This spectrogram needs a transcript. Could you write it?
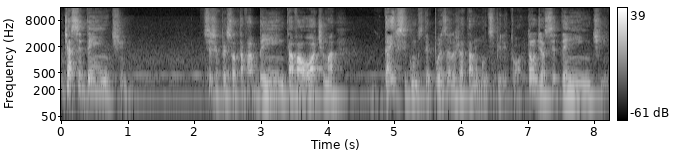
De acidente. Ou seja, a pessoa estava bem, estava ótima. Dez segundos depois ela já está no mundo espiritual. Então, de acidente,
